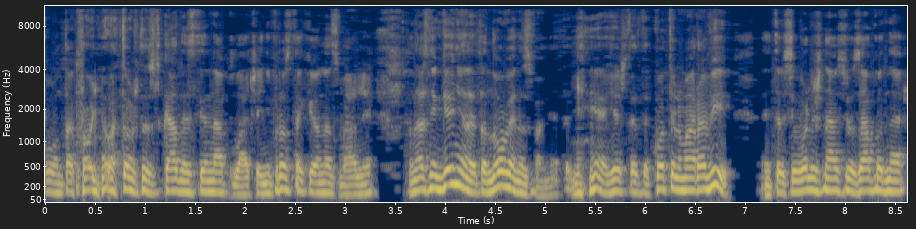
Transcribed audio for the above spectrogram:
он так понял о том, что сказано стена плача. Не просто так его назвали. У нас нигде нет, это новое название. Это не есть это Котель Марави. Это всего лишь навсего западная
